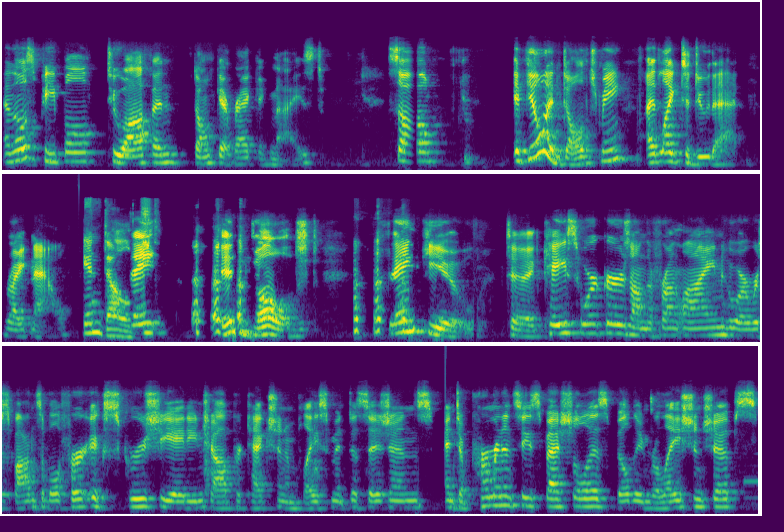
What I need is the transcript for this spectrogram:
and those people too often don't get recognized. So, if you'll indulge me, I'd like to do that right now. Indulged. Thank, indulged. Thank you to caseworkers on the front line who are responsible for excruciating child protection and placement decisions, and to permanency specialists building relationships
